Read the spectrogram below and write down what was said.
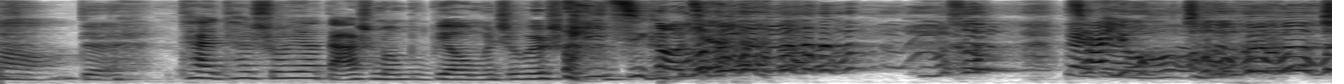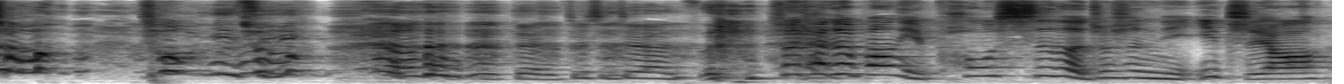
嗯，对，他他说要达什么目标，我们只会说一起搞钱。我们说加油，冲冲疫情，对，就是这样子。所以他就帮你剖析了，就是你一直要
